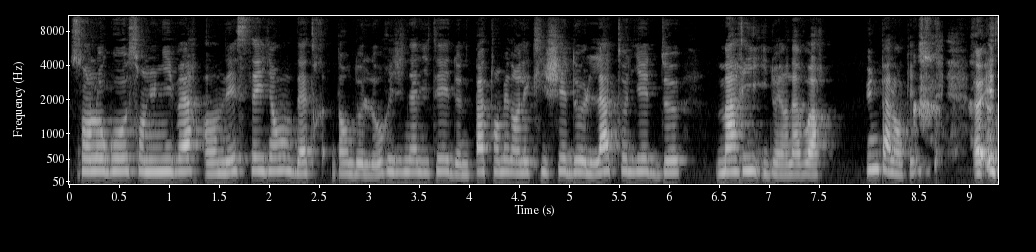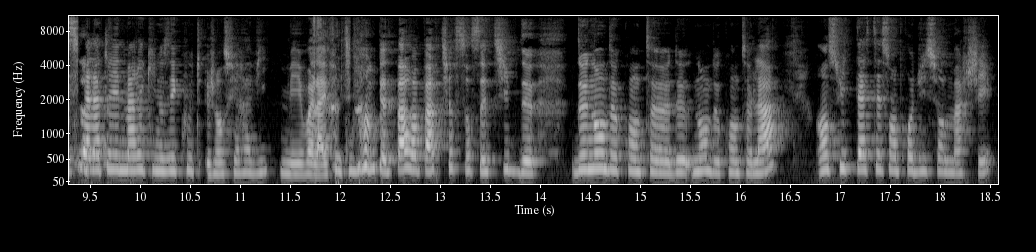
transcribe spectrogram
son logo, son univers, en essayant d'être dans de l'originalité et de ne pas tomber dans les clichés de l'atelier de Marie. Il doit y en avoir une palanquée. Euh, et y a l'atelier de Marie qui nous écoute, j'en suis ravie. Mais voilà, effectivement, peut-être pas repartir sur ce type de, nom de compte, compte là. Ensuite, tester son produit sur le marché.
